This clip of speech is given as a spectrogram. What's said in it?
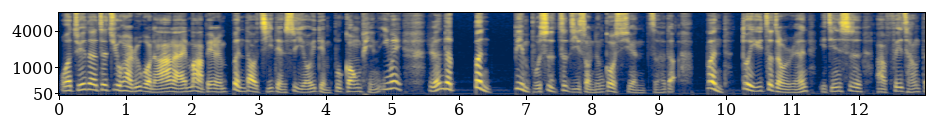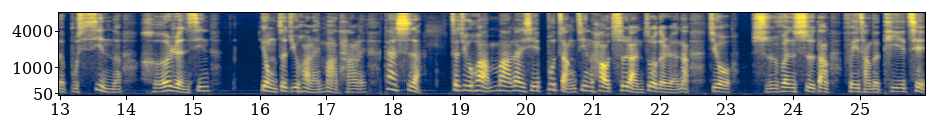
我觉得这句话如果拿来骂别人笨到极点，是有一点不公平。因为人的笨并不是自己所能够选择的，笨对于这种人已经是啊非常的不幸了。何忍心用这句话来骂他呢？但是啊。这句话骂那些不长进、好吃懒做的人呐、啊，就十分适当，非常的贴切，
